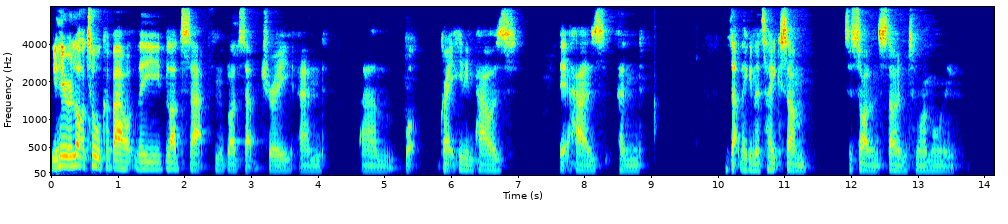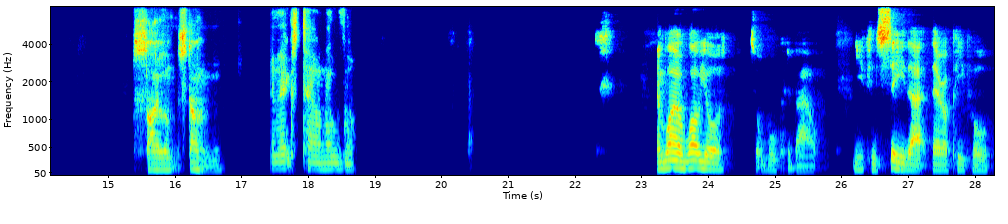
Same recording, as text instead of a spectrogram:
You hear a lot of talk about the blood sap from the blood sap tree and um, what great healing powers it has, and that they're going to take some to Silent Stone tomorrow morning. Silent Stone. The next town over. And while while you're sort of walking about, you can see that there are people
